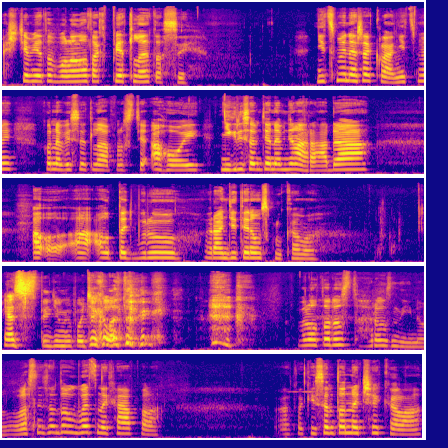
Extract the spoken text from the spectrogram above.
Ještě mě to bolelo tak pět let asi. Nic mi neřekla, nic mi jako nevysvětlila, prostě ahoj, nikdy jsem tě neměla ráda a, a, a teď budu randit jenom s klukama. Já se stydím mi po těch letech. Bylo to dost hrozný, no. Vlastně jsem to vůbec nechápala. A taky jsem to nečekala,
